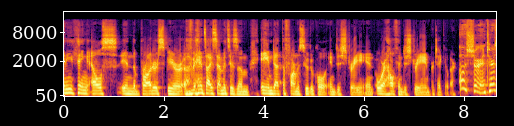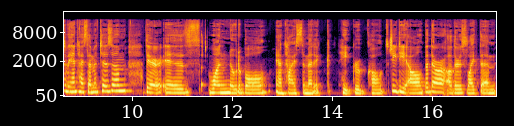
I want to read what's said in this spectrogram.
anything else in the broader sphere of anti Semitism aimed at the pharmaceutical industry and, or health industry in particular? Oh, sure. In terms of anti Semitism, there is one notable anti Semitic hate group called GDL, but there are others like them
